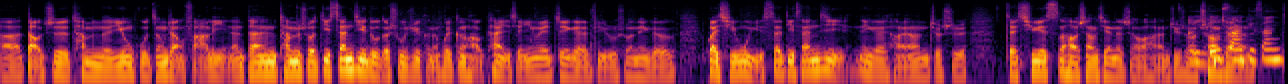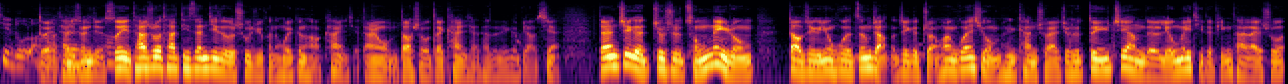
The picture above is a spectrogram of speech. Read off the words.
呃，导致他们的用户增长乏力。那当然，他们说第三季度的数据可能会更好看一些，因为这个，比如说那个《怪奇物语》三第三季，那个好像就是在七月四号上线的时候，好像据说创下了第三季度了。对，它是三季，所以他说他第三季度的数据可能会更好看一些。当然，我们到时候再看一下它的那个表现。当然，这个就是从内容到这个用户的增长的这个转换关系，我们可以看出来，就是对于这样的流媒体的平台来说，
